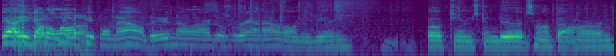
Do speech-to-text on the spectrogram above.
Yeah, you got a Kills me, lot though. of people now, dude. Now that I just ran out on you, dude. Both teams can do it. It's not that hard.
